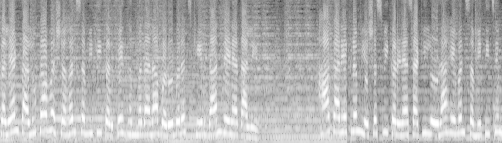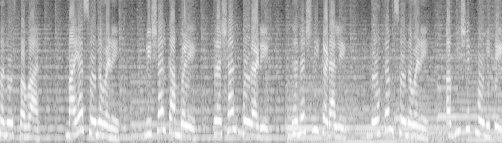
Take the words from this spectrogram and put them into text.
कल्याण तालुका व शहर समिती तर्फे धम्मदाना बरोबरच खीरदान देण्यात आले. हा कार्यक्रम यशस्वी करण्यासाठी लोढा हेवन समितीचे मनोज पवार माया सोनवणे विशाल कांबळे प्रशांत बोराडे धनश्री कडाले गौतम सोनवणे अभिषेक मोहिते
